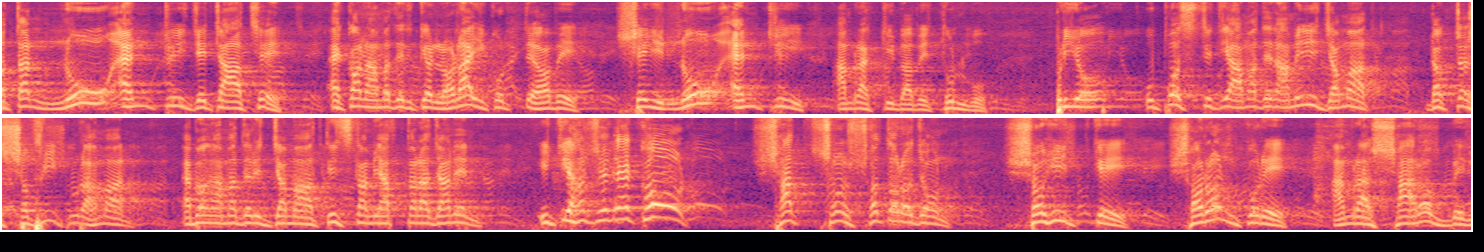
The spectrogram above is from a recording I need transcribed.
অর্থাৎ নো এন্ট্রি যেটা আছে, এখন আমাদেরকে লড়াই করতে হবে, সেই নো এন্ট্রি আমরা কীভাবে তুলব? প্রিয় উপস্থিতি, আমাদের আমিরি জামাত, ডক্টর শফিকুর রহমান এবং আমাদের জামাত ইসলামী, আপনারা জানেন, ইতিহাসের রেকর্ড সাতশো সতেরো জন শহীদকে স্মরণ করে আমরা স্মারক বের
